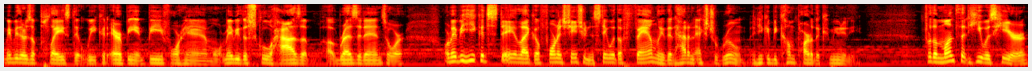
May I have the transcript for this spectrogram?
maybe there's a place that we could airbnb for him or maybe the school has a, a residence or or maybe he could stay like a foreign exchange student and stay with a family that had an extra room and he could become part of the community. For the month that he was here,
